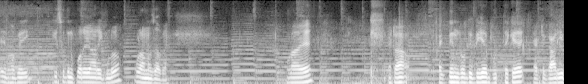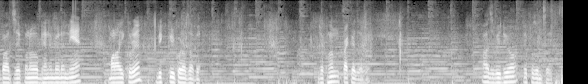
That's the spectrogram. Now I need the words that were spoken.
এভাবেই কিছুদিন পরে আর এগুলো উড়ানো যাবে। উড়ায়ে এটা একদিন রোদে দিয়ে ভূত থেকে একটা গাড়ি বা যে কোনো ভ্যানে ভ্যানে নিয়ে মাড়াই করে বিক্রি করা যাবে। যখন পাকে যাবে। আজ ভিডিও এ পর্যন্তই।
